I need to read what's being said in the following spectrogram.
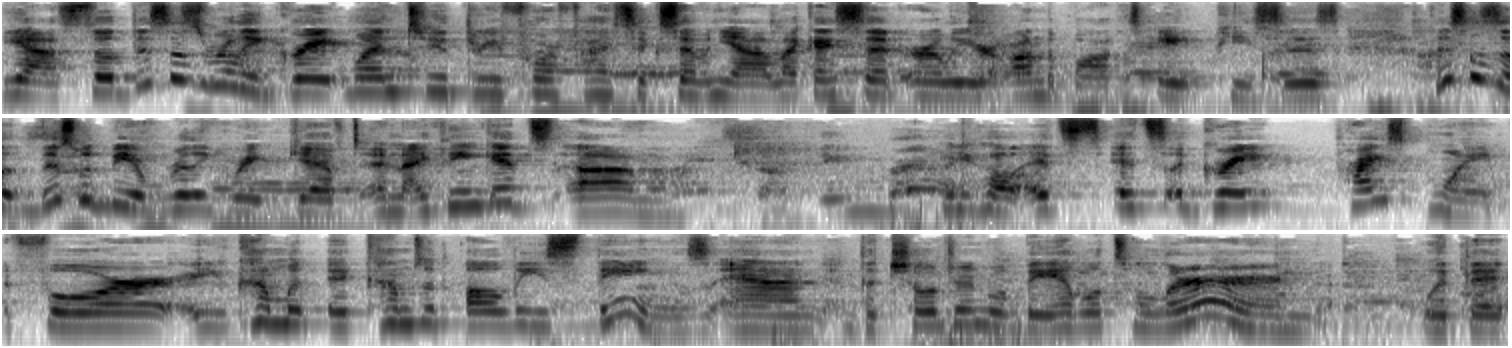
Yeah so this is really great. One two three four five six seven. Yeah like i said earlier on the box eight pieces. This is a this would be a really great gift and i think it's um what do you call it? It's it's a great price point for you come with it comes with all these things and the children will be able to learn with it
